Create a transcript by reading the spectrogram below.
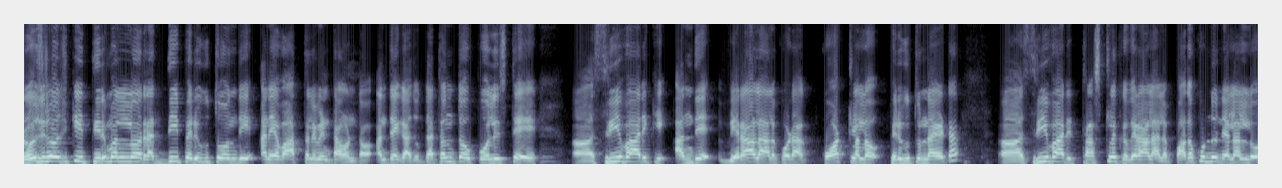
రోజు రోజుకి తిరుమలలో రద్దీ పెరుగుతోంది అనే వార్తలు వింటూ ఉంటాం. అంతేకాదు గతంతో పోలిస్తే శ్రీవారికి అందే విరాళాలు కూడా కోట్లలో పెరుగుతున్నాయట. శ్రీవారి ట్రస్ట్లకు విరాళాలు పదకొండు నెలల్లో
